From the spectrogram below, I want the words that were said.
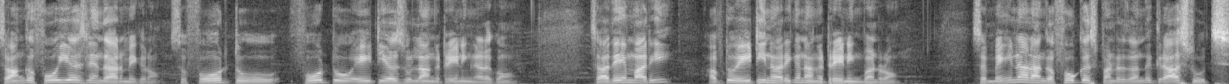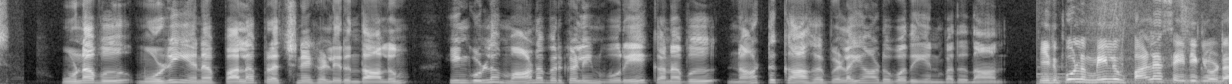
ஸோ அங்கே ஃபோர் இயர்ஸ்லேருந்து ஆரம்பிக்கிறோம். So four to four to eight years உள்ள அங்கே ட்ரைனிங் நடக்கும். ஸோ அதே மாதிரி அப் டு எயிட்டீன் வரைக்கும் நாங்கள் ட்ரைனிங் பண்ணுறோம் ஸோ மெயினாக நாங்கள் ஃபோக்கஸ் பண்ணுறது வந்து கிராஸ் ரூட்ஸ் உணவு மொழி என பல பிரச்சனைகள் இருந்தாலும் இங்குள்ள மாணவர்களின் ஒரே கனவு நாட்டுக்காக விளையாடுவது என்பதுதான். இது போல மேலும் பல செய்திகளோட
